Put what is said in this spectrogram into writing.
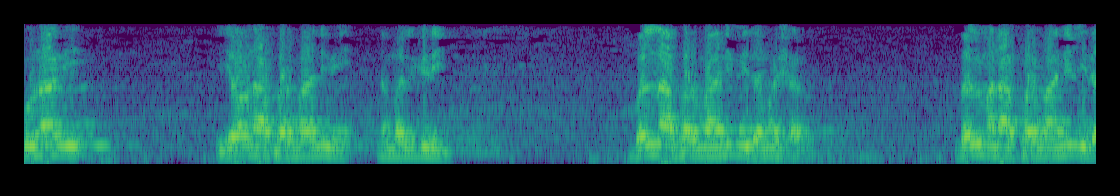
ګناوی یو نافرمانی وی د ملګری بل نافرمانی وی د مشر بل منافرمانی وی د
